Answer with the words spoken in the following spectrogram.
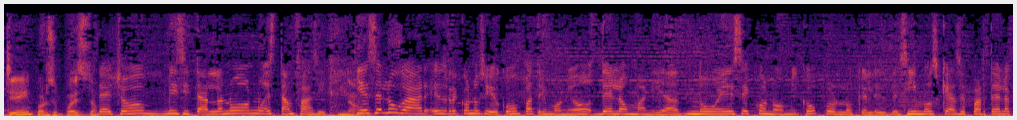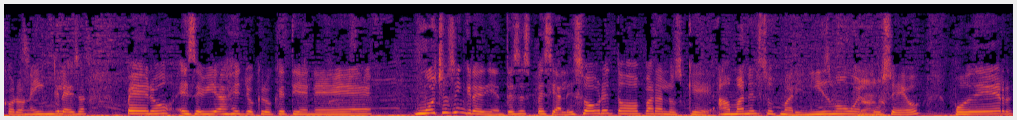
Sí, por supuesto. De hecho, visitarla no, no es tan fácil. No. Y ese lugar es reconocido como patrimonio de la humanidad, no es económico, por lo que les decimos que hace parte de la corona inglesa, pero ese viaje yo creo que tiene muchos ingredientes especiales, sobre todo para los que aman el submarinismo o el Claro. buceo, poder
